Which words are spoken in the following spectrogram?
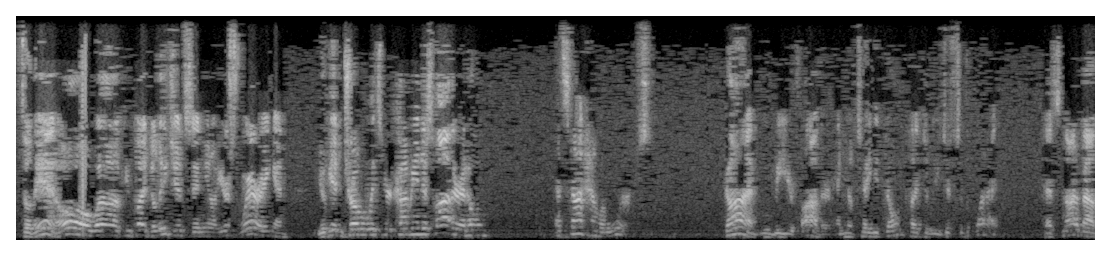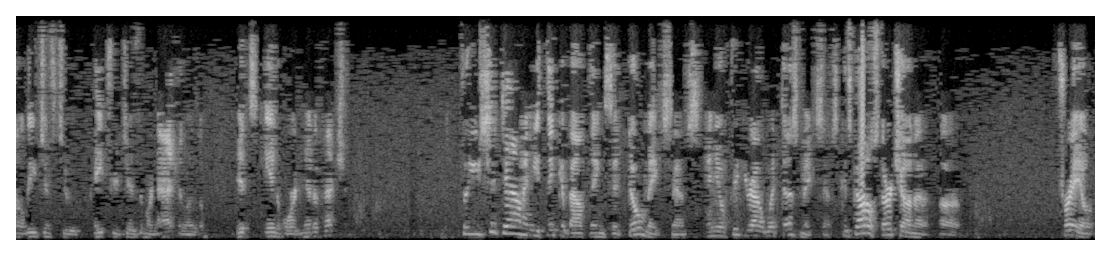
So then, oh, well, if you pledge allegiance and, you know, you're swearing and you'll get in trouble with your communist father at home. That's not how it works. God will be your father and he'll tell you don't pledge allegiance to the flag. That's not about allegiance to patriotism or nationalism. It's inordinate affection. So you sit down and you think about things that don't make sense, and you'll figure out what does make sense. Because God will start you on a, a trail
